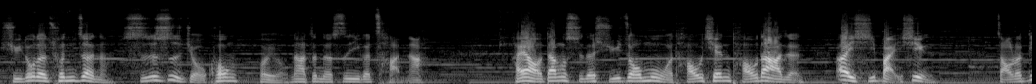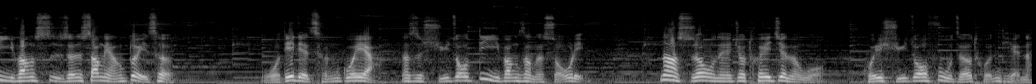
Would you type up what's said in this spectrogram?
许多的村镇啊十室九空，哎呦，那真的是一个惨啊！还好当时的徐州牧陶谦陶大人爱惜百姓，找了地方士绅商量对策。我爹爹陈规啊，那是徐州地方上的首领，那时候呢就推荐了我回徐州负责屯田呢、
